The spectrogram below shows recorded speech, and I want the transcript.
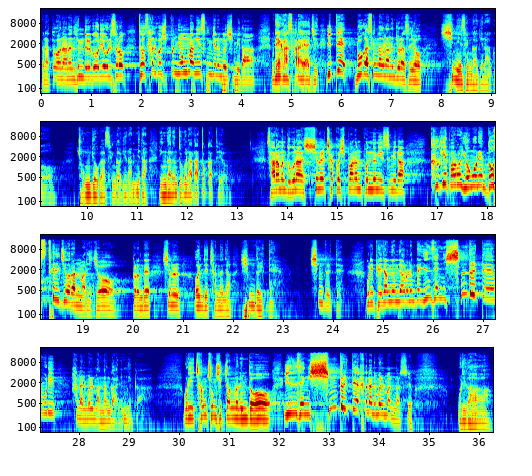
그러나 또 하나는 힘들고 어려울수록 더 살고 싶은 욕망이 생기는 것입니다. 내가 살아야지. 이때 뭐가 생각나는 줄 아세요? 신이 생각이 나고 종교가 생각이 납니다. 인간은 누구나 다 똑같아요. 사람은 누구나 신을 찾고 싶어 하는 본능이 있습니다. 그게 바로 영혼의 노스텔지어란 말이죠. 그런데 신을 언제 찾느냐? 힘들 때. 힘들 때. 우리 배장용 장로님도 인생 힘들 때 우리 하나님을 만난 거 아닙니까? 우리 장충식 장로님도 인생 힘들 때 하나님을 만났어요. 우리가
